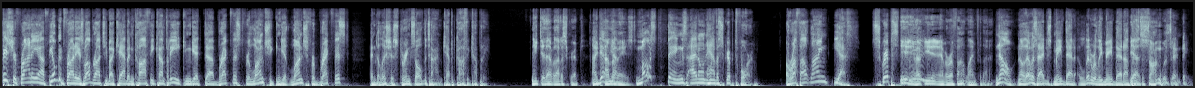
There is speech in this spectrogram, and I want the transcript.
Fisher Friday, uh, Feel Good Friday as well, brought to you by Cabin Coffee Company. You can get uh, breakfast for lunch, you can get lunch for breakfast, and delicious drinks all the time. Cabin Coffee Company. You did that without a script. I did. I'm yeah. amazed. Most things I don't have a script for. A rough outline, yes. Scripts, You didn't, have, you didn't have a rough outline for that. no, no. That was I just made that, literally made that up as Yes. the song was ending.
